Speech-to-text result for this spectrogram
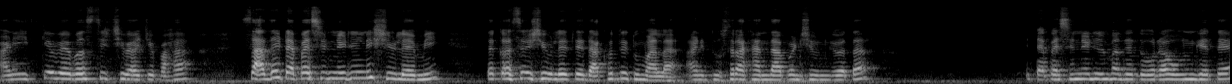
आणि इतके व्यवस्थित शिवायचे पहा. साधे टॅपॅसिटी निडलनी शिवले मी. तर कसे शिवले ते दाखवते तुम्हाला. आणि दुसरा खांदा आपण शिवून घेऊ आता. त्या निडलमध्ये दोरा होऊन घेते.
